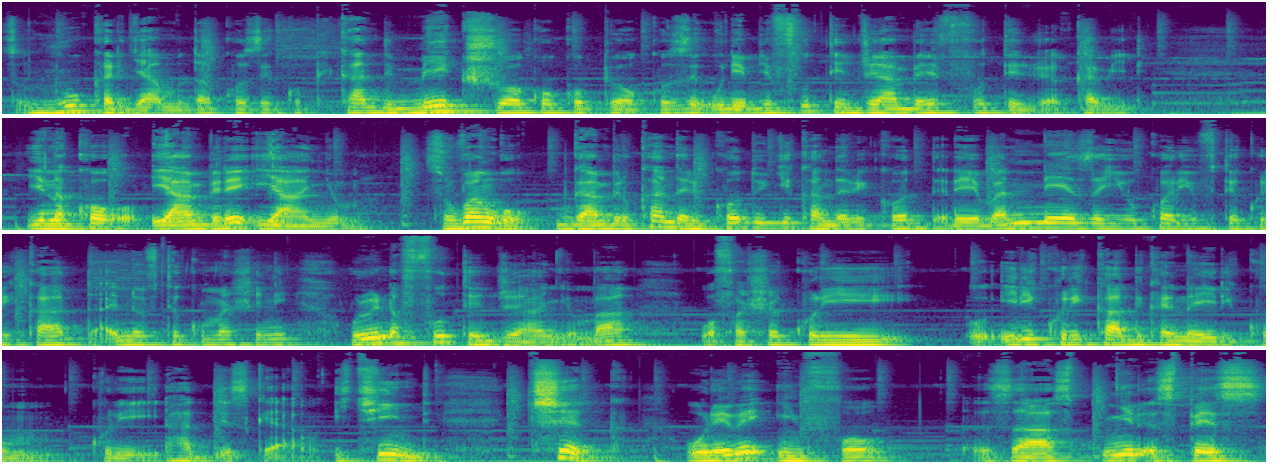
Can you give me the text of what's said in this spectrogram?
So, ntukaryame udakoze kopi kandi make sure ko kopi wakoze urebye footage ya mbere footage ya kabiri. Ya mbere iya nyuma. Si ukuvuga ngo bwa mbere ukanda record ugikanda record reba neza yuko ariyo ufite kuri card ari na yo ufite ku mashini urebe na footage ya nyuma wafashe kuri iri kuri card kandi na yo iri ku- kuri hard disk yawe. Ikindi check urebe info za nyine space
